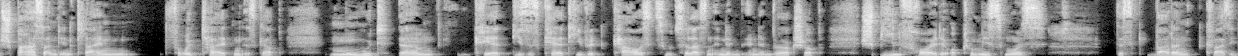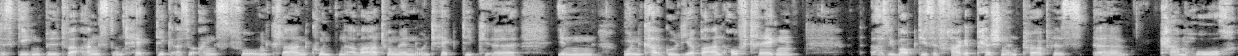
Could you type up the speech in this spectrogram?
Spaß an den kleinen Verrücktheiten, es gab Mut, ähm, kreat dieses kreative Chaos zuzulassen in dem, in dem Workshop, Spielfreude, Optimismus. Das war dann quasi das Gegenbild, war Angst und Hektik, also Angst vor unklaren Kundenerwartungen und Hektik äh, in unkalkulierbaren Aufträgen. Also überhaupt diese Frage Passion and Purpose äh, kam hoch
